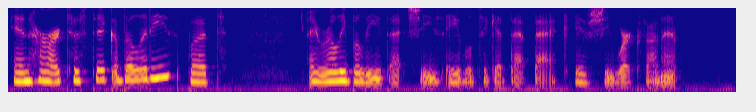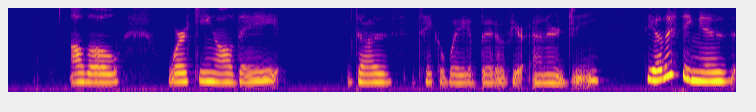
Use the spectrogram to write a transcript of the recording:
in her artistic abilities, but I really believe that she's able to get that back if she works on it. Although working all day does take away a bit of your energy. The other thing is,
